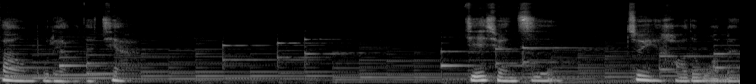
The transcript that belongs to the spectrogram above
放不了节选自《最好的我们》。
